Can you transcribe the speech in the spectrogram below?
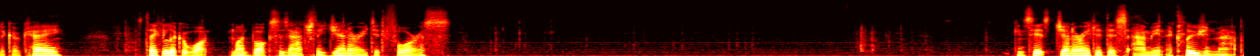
Click OK. Let's take a look at what Mudbox has actually generated for us. You can see it's generated this ambient occlusion map.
